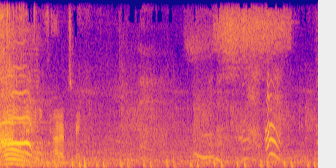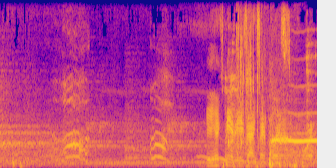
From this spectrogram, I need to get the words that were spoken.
Oh, he got up to me. He hits me in the exact same place as before.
